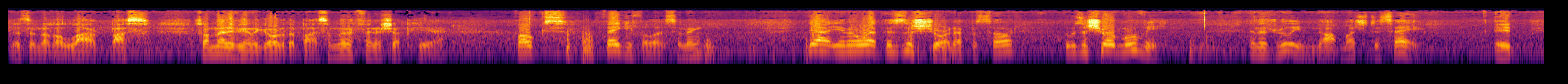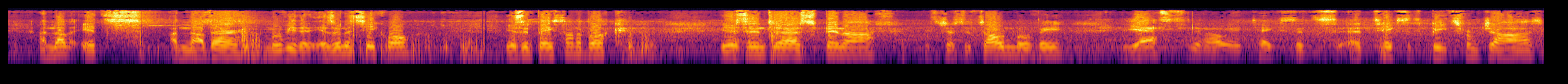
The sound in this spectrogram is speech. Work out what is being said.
there's another loud bus. So I'm not even going to go to the bus. I'm going to finish up here. Folks, thank you for listening. Yeah, you know what? This is a short episode. It was a short movie. And there's really not much to say. It another it's another movie that isn't a sequel, isn't based on a book, isn't a spin-off. It's just its own movie. Yes, you know, it takes its it takes its beats from Jaws.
